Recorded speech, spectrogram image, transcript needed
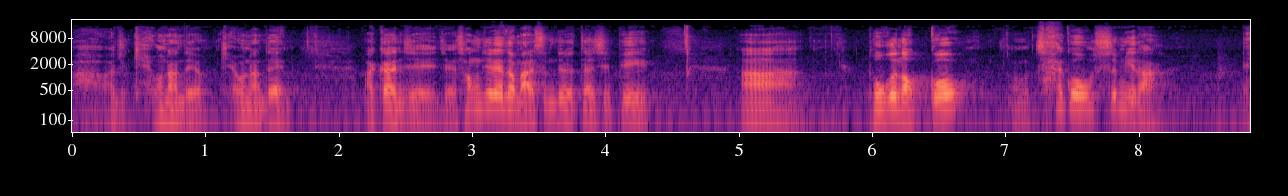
아, 아주 개운한데요. 개운한데 아까 이제, 성질에서 말씀드렸다시피 아 독은 없고 어, 차고 씁니다. 예,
